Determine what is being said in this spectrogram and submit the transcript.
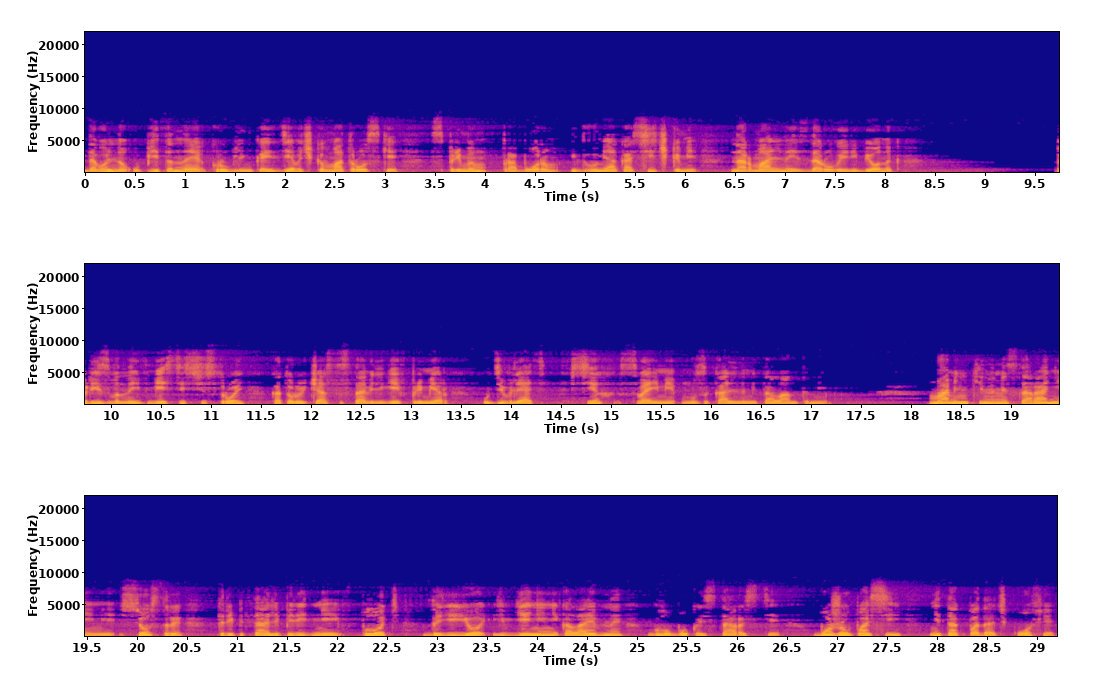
довольно упитанная, кругленькая девочка в матроске, с прямым пробором и двумя косичками, нормальный, здоровый ребенок, призванный вместе с сестрой, которую часто ставили ей в пример, удивлять всех своими музыкальными талантами. Маменькиными стараниями сестры трепетали перед ней, вплоть до ее Евгении Николаевны глубокой старости. Боже упаси, не так подать кофе,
